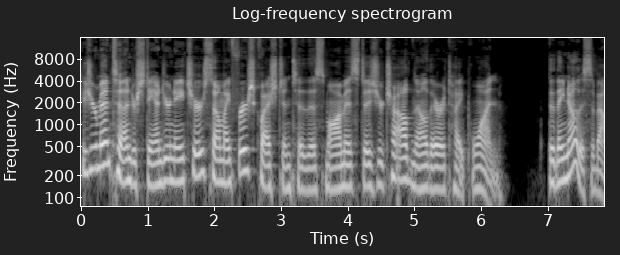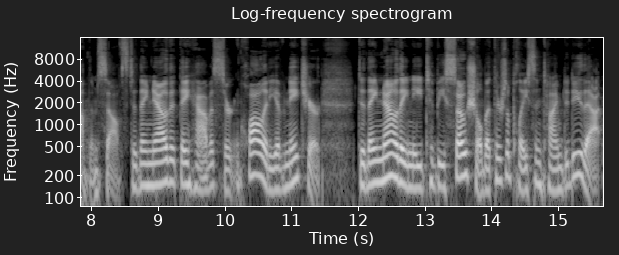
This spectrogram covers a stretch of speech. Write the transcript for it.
because you're meant to understand your nature. So my first question to this mom is does your child know they're a type 1? Do they know this about themselves? Do they know that they have a certain quality of nature? Do they know they need to be social, but there's a place and time to do that?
